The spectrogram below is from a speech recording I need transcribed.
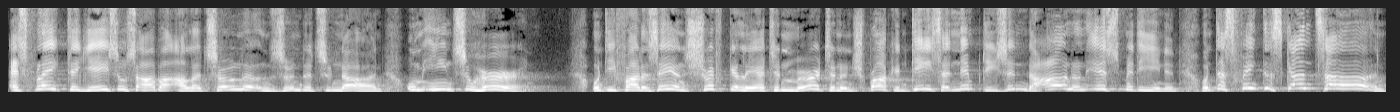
Es pflegte Jesus aber alle Zöllner und Sünder zu nahen, um ihn zu hören. Und die Pharisäer und Schriftgelehrten mörten und sprachen, dieser nimmt die Sünder an und isst mit ihnen. Und das fängt das Ganze an.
